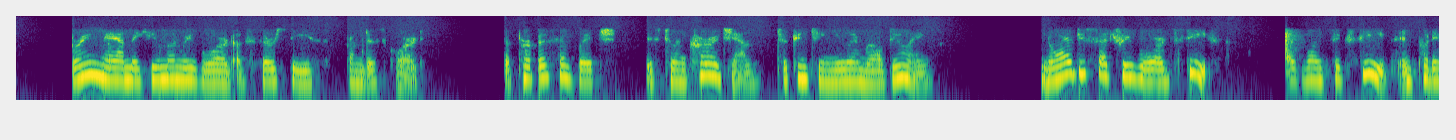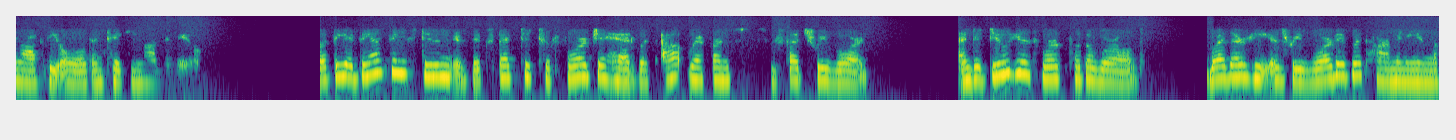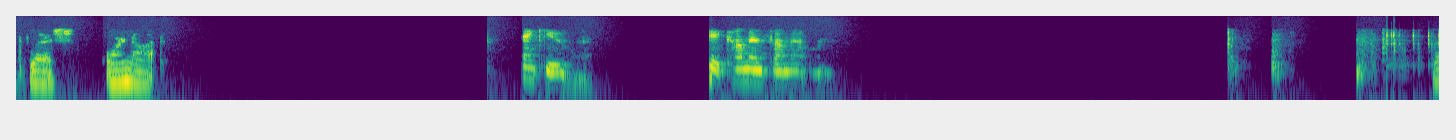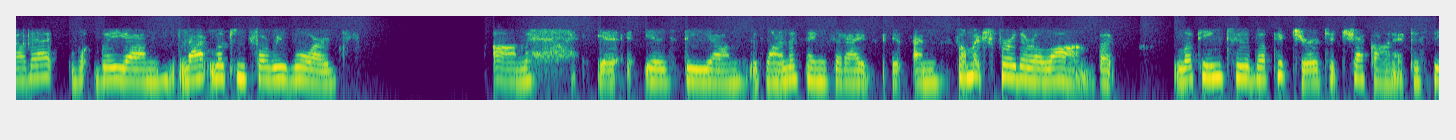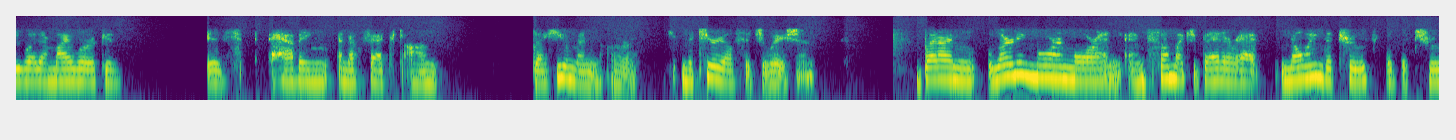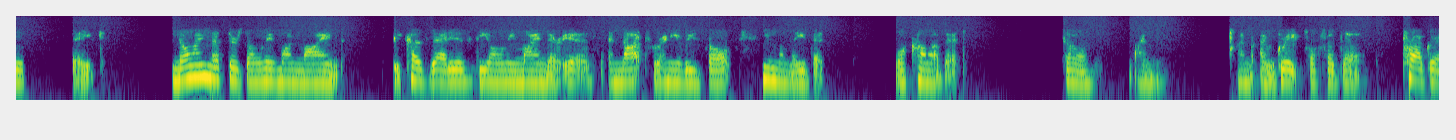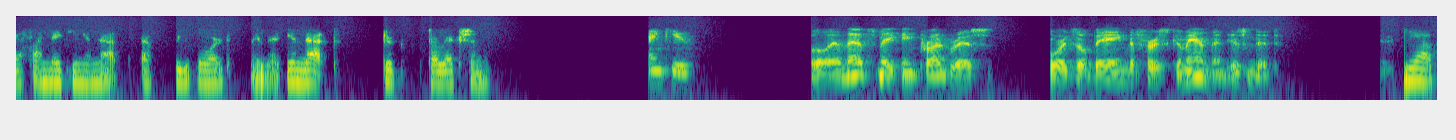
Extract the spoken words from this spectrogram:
bring man the human reward of surcease from discord, the purpose of which is to encourage him to continue in well doing. Nor do such rewards cease as one succeeds in putting off the old and taking on the new. But the advancing student is expected to forge ahead without reference to such rewards and to do his work for the world, whether he is rewarded with harmony in the flesh or not. Thank you. Okay, comments on that one? Well, that the um, not looking for rewards um, is the um, is one of the things that I I'm so much further along, but looking to the picture to check on it to see whether my work is is having an effect on the human or material situation but I'm learning more and more and, and so much better at knowing the truth for the truth's sake, knowing that there's only one mind, because that is the only mind there is, and not for any results humanly that will come of it. So I'm I'm, I'm grateful for the progress I'm making in that, that reward in, the, in that di- direction. Thank you. Well, and that's making progress towards obeying the first commandment, isn't it? Yes.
